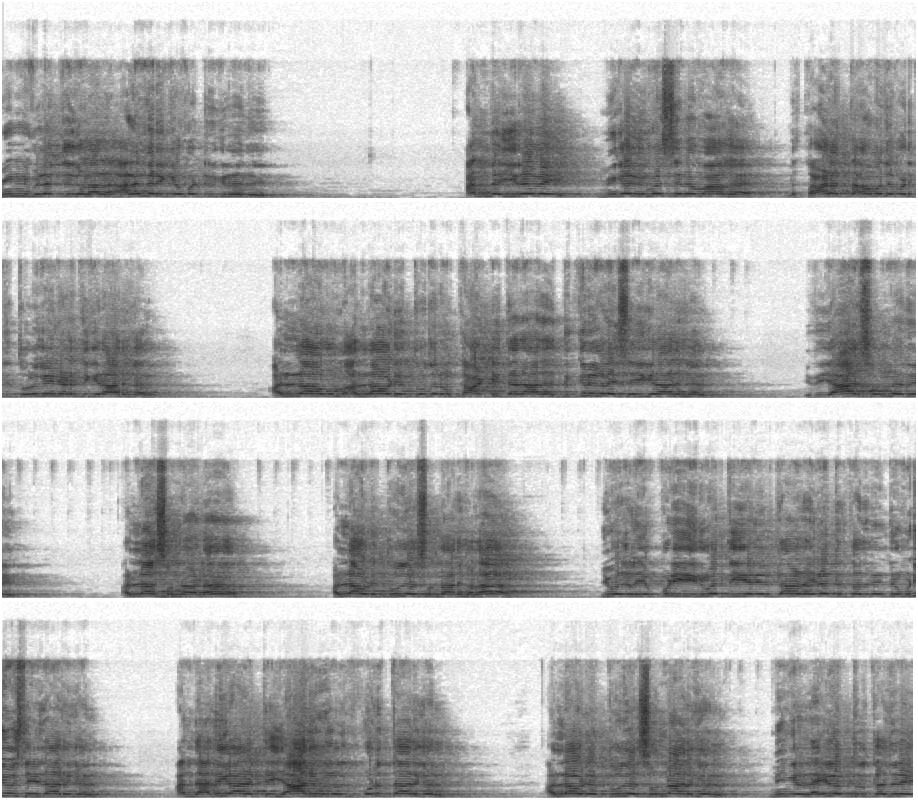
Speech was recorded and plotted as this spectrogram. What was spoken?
மின் விளக்குகளால் அலங்கரிக்கப்பட்டிருக்கிறது. அந்த இரவை மிக விமர்சனமாக இந்த கால தாமதப்படுத்தி தொழுகை நடத்துகிறார்கள். அல்லாவும் அல்லாவுடைய தூதரும் காட்டி தராத திக்ருகளை செய்கிறார்கள். இது யார் சொன்னது? அல்லாஹ் சொன்னானா? அல்லாவுடைய தூதர் சொன்னார்களா? இவர்கள் எப்படி இருபத்தி ஏழில் தான் லைலத்துல் என்று முடிவு செய்தார்கள்? அந்த அதிகாரத்தை யார் இவர்களுக்கு கொடுத்தார்கள்? அல்லாவுடைய தூதர் சொன்னார்கள் நீங்கள் லைலத்துல் கதிரை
